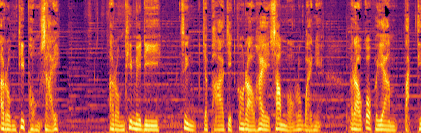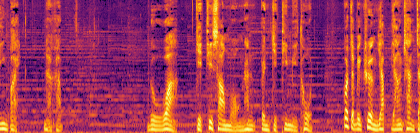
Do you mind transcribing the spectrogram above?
อารมณ์ที่ผ่องใส อารมณ์ที่ไม่ดี ซึ่งจะพาจิตของเราให้เศร้าหมองลงไปเนี่ยเราก็พยายามตัดทิ้งไปนะครับ ดูว่า จิตที่เศร้าหมองนั้นเป็นจิตที่มีโทษ ก็จะเป็นเครื่องยับยั้งชั่งใจ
